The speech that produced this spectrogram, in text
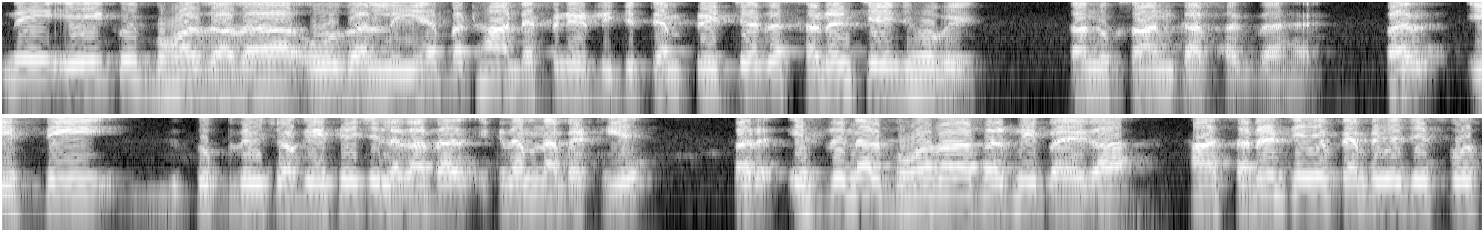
ਨਹੀਂ ਇਹ ਕੋਈ ਬਹੁਤ ਜ਼ਿਆਦਾ ਉਹ ਗੱਲ ਨਹੀਂ ਹੈ ਬਟ ਹਾਂ ਡੈਫੀਨਿਟਲੀ ਜੇ ਟੈਂਪਰੇਚਰ ਦਾ ਸਡਨ ਚੇਂਜ ਹੋਵੇ ਤਾਂ ਨੁਕਸਾਨ ਕਰ ਸਕਦਾ ਹੈ। ਪਰ ਏਸੀ ਧੁੱਪ ਦੇ ਵਿੱਚੋਂ ਕੇ ਏਸੀ 'ਚ ਲਗਾਤਾਰ ਇੱਕਦਮ ਨਾ ਬੈਠੀਏ ਪਰ ਇਸ ਦੇ ਨਾਲ ਬਹੁਤ ਜ਼ਿਆਦਾ ਫ਼ਰਕ ਨਹੀਂ ਪਏਗਾ। ਹਾਂ ਸਡਨ ਚੇਂਜ ਆਫ ਟੈਂਪਰੇਚਰ ਜੇ ਸਪੋਜ਼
